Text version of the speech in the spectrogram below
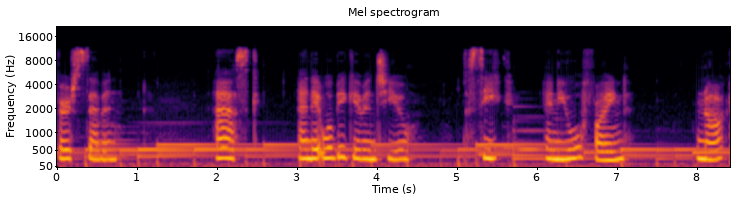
Verse 7 Ask, and it will be given to you. Seek, and you will find. Knock,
